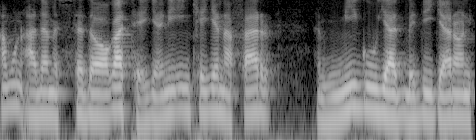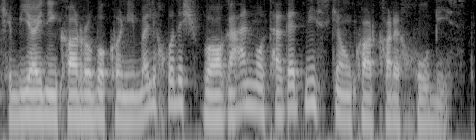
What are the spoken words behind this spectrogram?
همون عدم صداقته یعنی اینکه یه نفر می‌گوید به دیگران که بیایید این کار رو بکنیم ولی خودش واقعا معتقد نیست که اون کار کار خوبی است.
